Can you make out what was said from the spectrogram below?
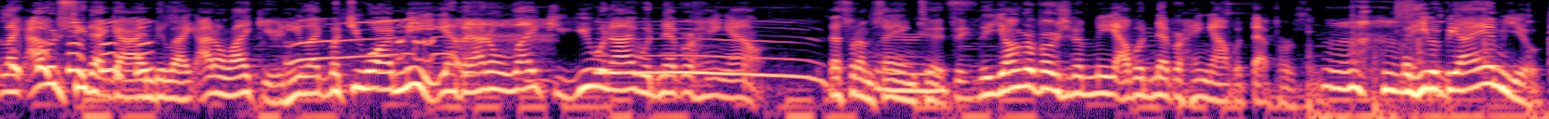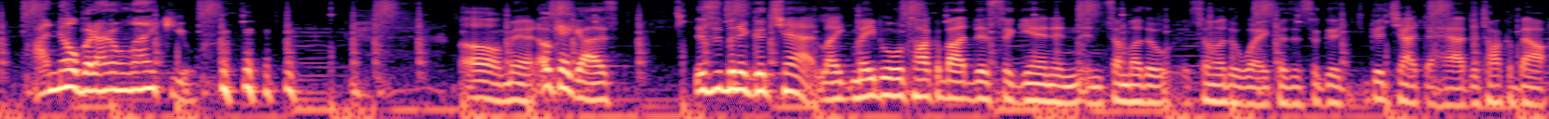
Like, I would see that guy and be like, I don't like you, and he like, but you are me. Yeah, but I don't like you. You and I would never hang out. That's what I'm saying too. the, the, younger version of me. I would never hang out with that person, but he would be. I am you. I know, but I don't like you. Oh man. Okay, guys. This has been a good chat. Like maybe we'll talk about this again in, in some other some other way because it's a good good chat to have to talk about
